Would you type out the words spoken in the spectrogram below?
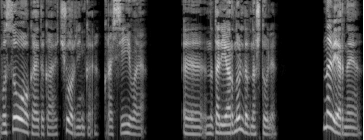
«Высокая такая, черненькая, красивая». «Э, Наталья Арнольдовна, что ли?» Наверное.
